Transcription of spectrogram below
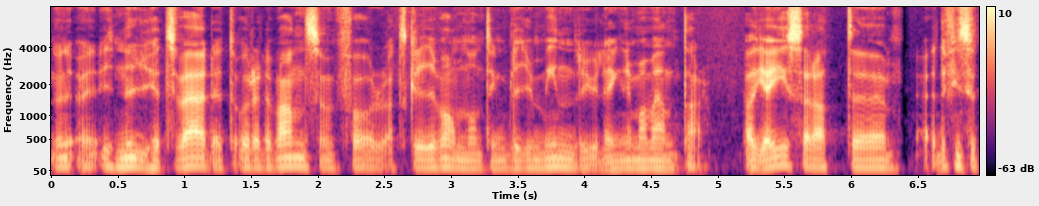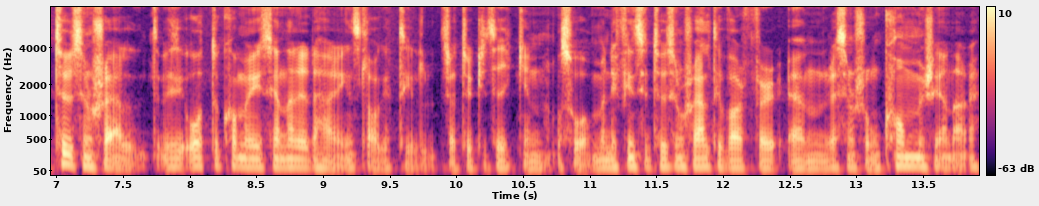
eh, i nyhetsvärdet och relevansen för att skriva om någonting blir ju mindre ju längre man väntar. Jag gissar att eh, det finns ju tusen skäl. Vi återkommer ju senare i det här inslaget till litteraturkritiken och så. Men det finns ju tusen skäl till varför en recension kommer senare.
